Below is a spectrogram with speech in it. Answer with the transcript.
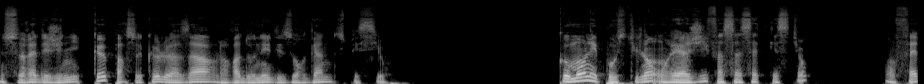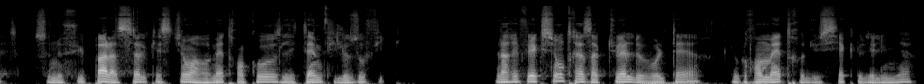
ne seraient des génies que parce que le hasard leur a donné des organes spéciaux. Comment les postulants ont réagi face à cette question? En fait, ce ne fut pas la seule question à remettre en cause les thèmes philosophiques. La réflexion très actuelle de Voltaire, le grand maître du siècle des Lumières,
